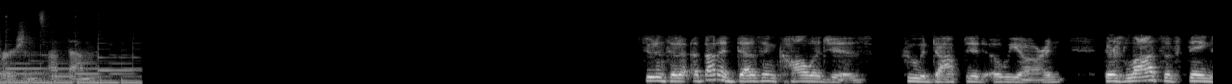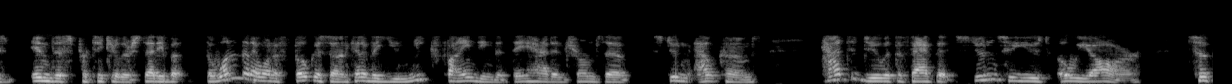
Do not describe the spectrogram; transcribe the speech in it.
versions of them. Students at about a dozen colleges who adopted OER. And there's lots of things in this particular study, but the one that I want to focus on, kind of a unique finding that they had in terms of student outcomes, had to do with the fact that students who used OER took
